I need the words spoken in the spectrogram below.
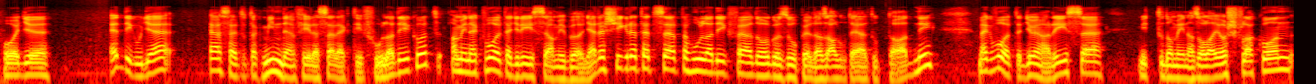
hogy eddig ugye elszállítottak mindenféle szelektív hulladékot, aminek volt egy része, amiből nyereségre tett szert a hulladékfeldolgozó, például az alut el tudta adni, meg volt egy olyan része, mit tudom én, az olajos flakon,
